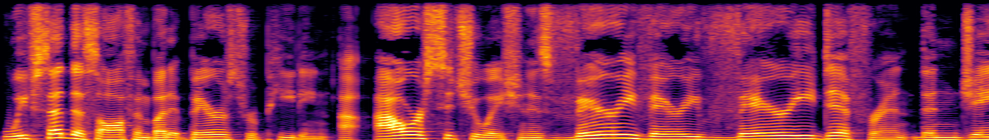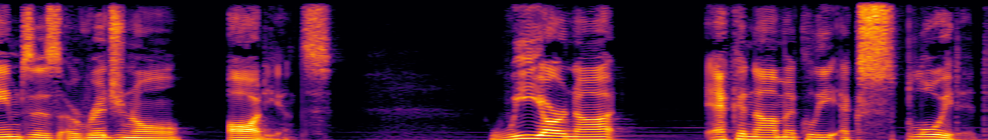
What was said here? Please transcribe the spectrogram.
We've said this often, but it bears repeating. Our situation is very, very, very different than James's original audience we are not economically exploited.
